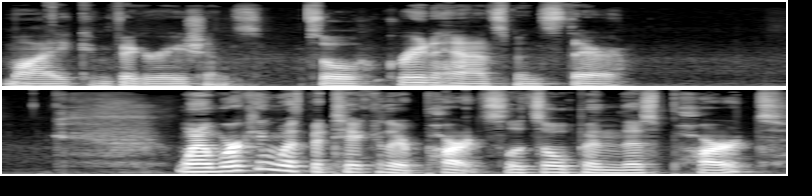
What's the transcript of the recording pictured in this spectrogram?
my configurations. So great enhancements there. When I'm working with particular parts, let's open this part.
